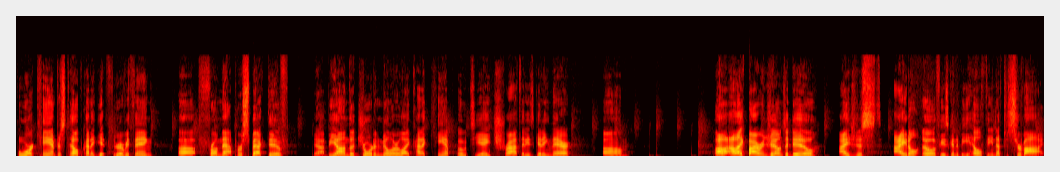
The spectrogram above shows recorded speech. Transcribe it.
for camp just to help kind of get through everything uh, from that perspective. Uh, beyond the Jordan Miller like kind of camp OTA trap that he's getting there. Um, I, I like Byron Jones. I do. I just I don't know if he's going to be healthy enough to survive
